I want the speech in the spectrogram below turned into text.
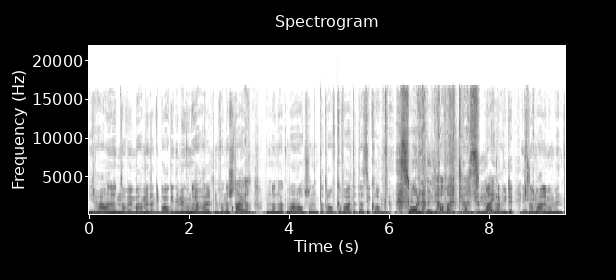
Ja, und im November haben wir dann die Baugenehmigung erhalten von der Stadt. Ah, ja. Und dann hat man auch schon darauf gewartet, dass sie kommt. So lang dauert das, meine Ja, Güte. Ist Ich, normal im Moment.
